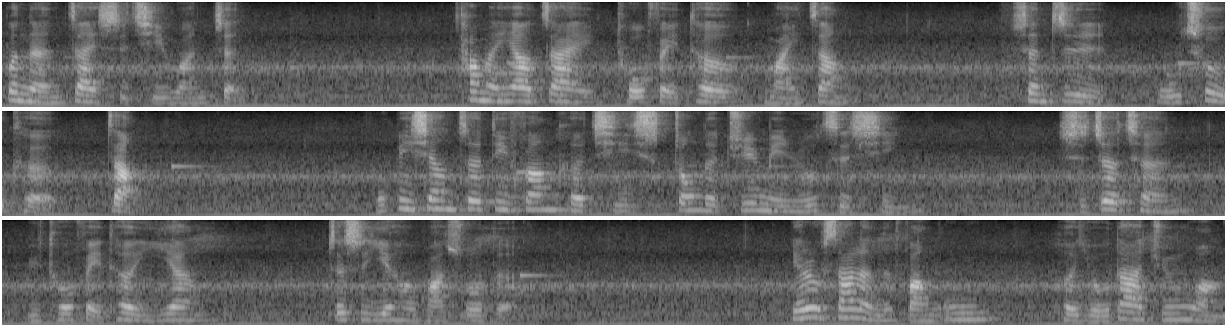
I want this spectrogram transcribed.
不能再使其完整。”他们要在陀斐特埋葬，甚至无处可葬。我必向这地方和其中的居民如此行，使这城与陀斐特一样。这是耶和华说的。耶路撒冷的房屋和犹大君王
